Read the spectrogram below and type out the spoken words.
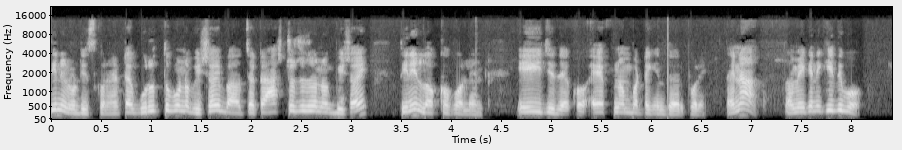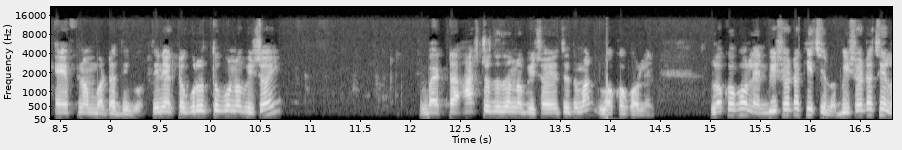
তিনি নোটিস করলেন একটা গুরুত্বপূর্ণ বিষয় বা হচ্ছে একটা আশ্চর্যজনক বিষয় তিনি লক্ষ্য করলেন। এই যে দেখো এফ নাম্বারটা কিন্তু এরপরে, তাই না? তো আমি এখানে কি দিব? এফ নাম্বারটা দিব। তিনি একটা গুরুত্বপূর্ণ বিষয় বা একটা আশ্চর্যজনক বিষয় হচ্ছে তোমার লক্ষ্য করলেন। লক্ষ্য করলেন, বিষয়টা কি ছিল? বিষয়টা ছিল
